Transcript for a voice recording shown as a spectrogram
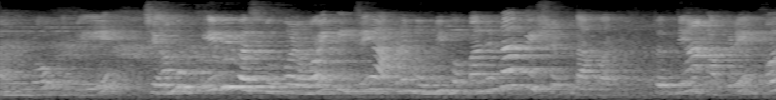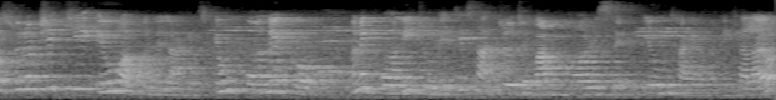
અનુભવ કરે છે. અમુક એવી વસ્તુ પણ હોય કે જે આપણે મમ્મી પપ્પાને ના કહી શકતા હોય. તો ત્યાં આપણે અસુરક્ષિત છીએ એવું આપણને લાગે છે કે હું કોને કહું? અને કોની જોડેથી સાચો જવાબ મળશે? એવું થાય આપણને ખ્યાલ આવ્યો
